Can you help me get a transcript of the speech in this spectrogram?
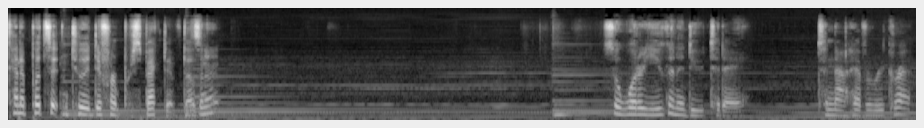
Kind of puts it into a different perspective, doesn't it? So, what are you going to do today to not have a regret?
